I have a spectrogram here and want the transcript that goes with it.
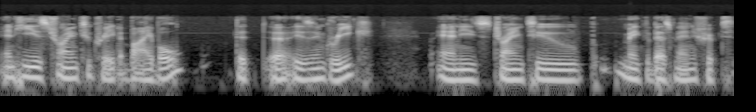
and he is trying to create a Bible that uh, is in Greek, and he's trying to make the best manuscript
